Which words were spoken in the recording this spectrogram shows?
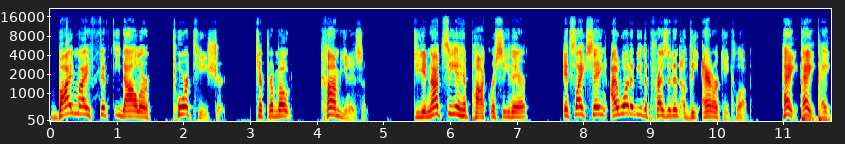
Buy my $50 tour t shirt to promote communism. Do you not see a hypocrisy there? It's like saying, I want to be the president of the Anarchy Club. Hey, hey, hey.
